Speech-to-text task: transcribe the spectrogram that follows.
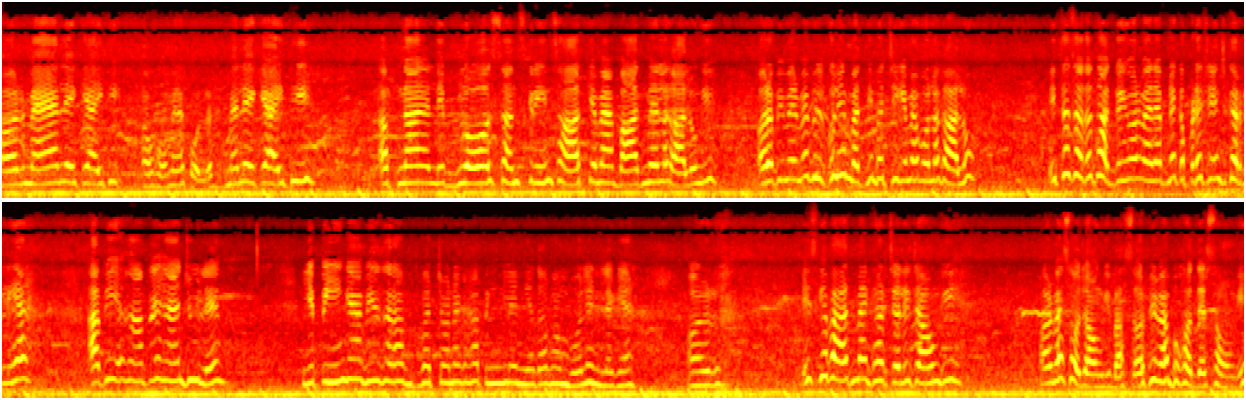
और मैं लेके आई थी ओहो, मेरा कॉलर मैं लेके आई थी अपना लिप ग्लोस सनस्क्रीन साथ के मैं बाद में लगा लूँगी। और अभी मेरे में बिल्कुल हिम्मत नहीं बची कि मैं वो लगा लूँ। इतना ज़्यादा थक गई हूँ और मैंने अपने कपड़े चेंज कर लिए हैं। अभी यहाँ पे हैं झूले। ये पींग है, अभी ज़रा बच्चों ने कहा पींग लेनी है तो अब हम वो लेने लगे हैं। और इसके बाद मैं घर चली जाऊँगी और मैं सो जाऊँगी बस और फिर मैं बहुत देर सोऊँगी।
